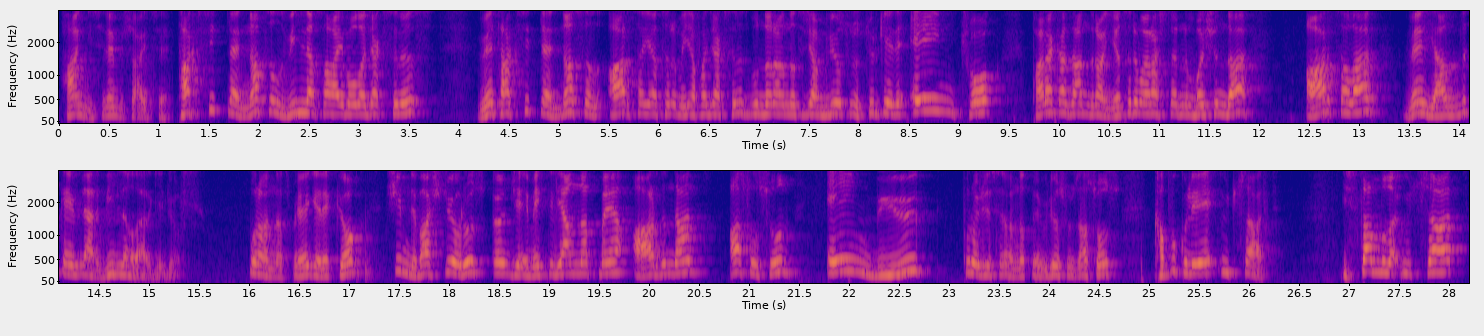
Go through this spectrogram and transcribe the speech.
hangisine müsaitse. Taksitle nasıl villa sahibi olacaksınız ve taksitle nasıl arsa yatırımı yapacaksınız bunları anlatacağım. Biliyorsunuz Türkiye'de en çok para kazandıran yatırım araçlarının başında arsalar ve yazlık evler, villalar geliyor. Bunu anlatmaya gerek yok. Şimdi başlıyoruz. Önce emekliliği anlatmaya ardından Asos'un en büyük projesini anlatmaya biliyorsunuz. Asos Kapıkule'ye 3 saat, İstanbul'a 3 saat,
